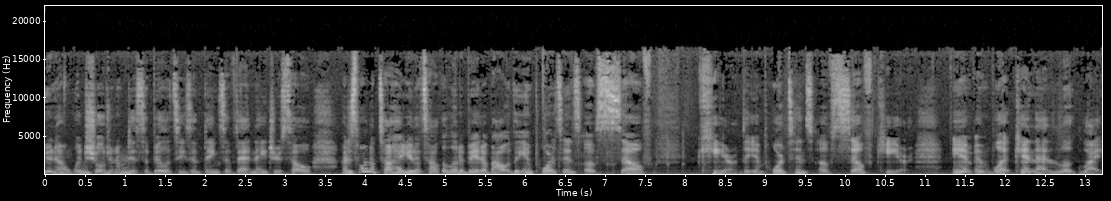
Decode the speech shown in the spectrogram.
you know, with mm-hmm. children mm-hmm. of disabilities and things of that nature. So I just want to talk, have you to talk a little bit about the importance of self care, the importance of self care, and, and what can that look like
